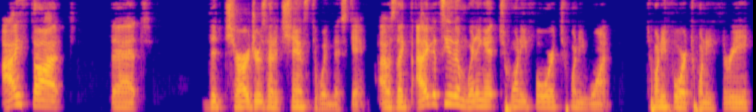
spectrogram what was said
I thought that the Chargers had a chance to win this game. I was like, I could see them winning it 24 21, 24 23,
